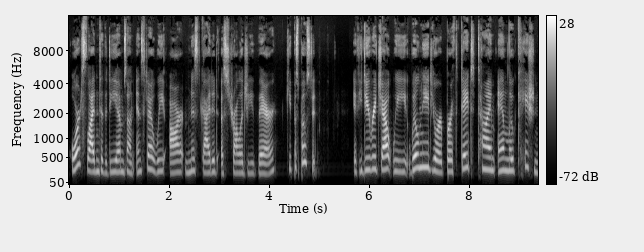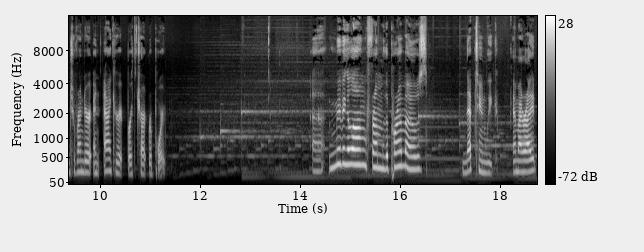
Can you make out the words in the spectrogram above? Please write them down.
or slide into the DMs on Insta. We are misguided astrology there. Keep us posted. If you do reach out, we will need your birth date, time, and location to render an accurate birth chart report. Uh, moving along from the promos, Neptune Week. Am I right?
